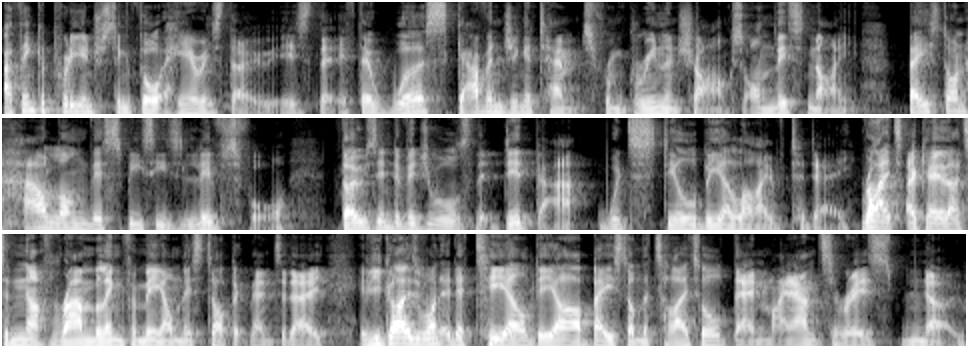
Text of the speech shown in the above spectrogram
I think a pretty interesting thought here is, though, is that if there were scavenging attempts from Greenland sharks on this night, based on how long this species lives for, those individuals that did that would still be alive today. Right, okay, that's enough rambling for me on this topic then today. If you guys wanted a TLDR based on the title, then my answer is no.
